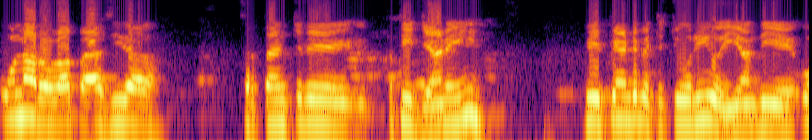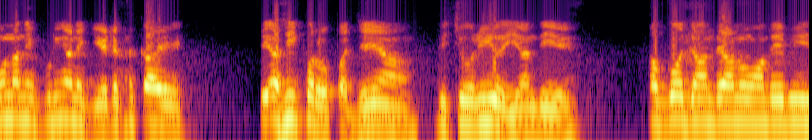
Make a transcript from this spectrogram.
ਉਹਨਾਂ ਰੌਲਾ ਪਾਇਆ ਸੀਗਾ ਸਰਪੰਚ ਦੇ ਭਤੀਜਿਆਂ ਨੇ ਹੀ। ਵੀ ਪਿੰਡ ਵਿੱਚ ਚੋਰੀ ਹੋਈ ਜਾਂਦੀ ਏ, ਉਹਨਾਂ ਨੇ ਬੁੜੀਆਂ ਨੇ ਗੇਟ ਖੜਕਾਏ ਤੇ ਅਸੀਂ ਘਰੋਂ ਭੱਜੇ ਆ ਵੀ ਚੋਰੀ ਹੋਈ ਜਾਂਦੀ ਏ। ਅੱਗੋਂ ਜਾਂਦਿਆਂ ਨੂੰ ਆਂਦੇ ਵੀ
